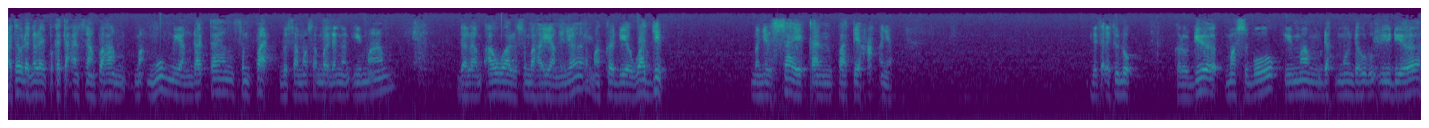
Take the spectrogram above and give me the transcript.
atau dengan lain perkataan senang faham makmum yang datang sempat bersama-sama dengan imam dalam awal sembahyangnya maka dia wajib menyelesaikan fatihahnya. Dia tak boleh tunduk. Kalau dia masbuk imam dah mendahului dia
